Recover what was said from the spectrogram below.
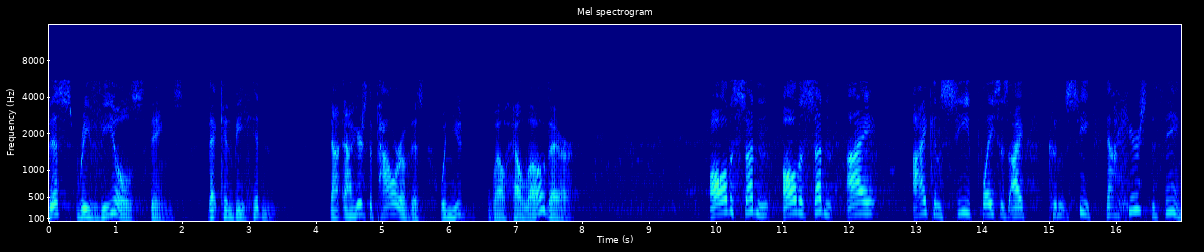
this reveals things that can be hidden. Now, now here's the power of this. When you, well, hello there. All of a sudden, all of a sudden, I, I can see places I couldn't see. Now, here's the thing.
